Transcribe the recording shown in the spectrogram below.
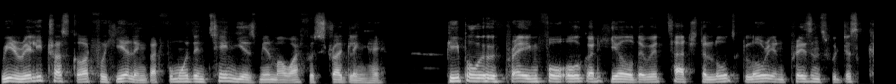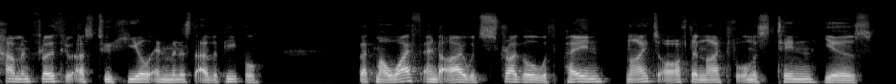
we really trust God for healing. But for more than 10 years, me and my wife were struggling. Hey, people we were praying for all got healed. They were touched. The Lord's glory and presence would just come and flow through us to heal and minister other people. But my wife and I would struggle with pain night after night for almost 10 years.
